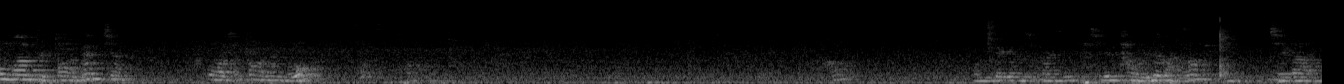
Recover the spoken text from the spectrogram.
학부모와 불통하면 자 학부모와 소통하는 뭐 500연 수까지 사실은 다 올려놔서 제가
